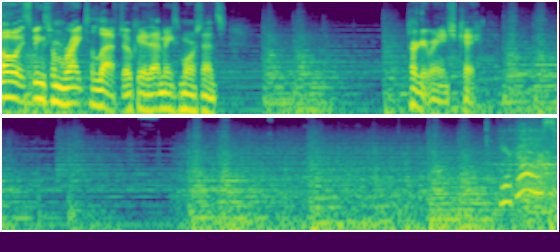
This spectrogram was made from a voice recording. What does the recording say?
Oh, it swings from right to left. Okay, that makes more sense. Target range. Okay. Here goes.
